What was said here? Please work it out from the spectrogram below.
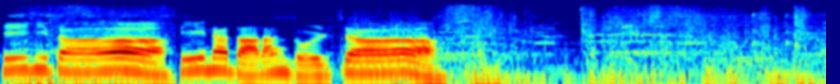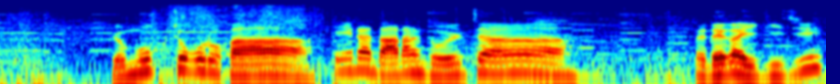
케인이다 케인아 나랑 놀자 묘목 쪽으로 가 케인아 나랑 놀자 왜 내가 이기지?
